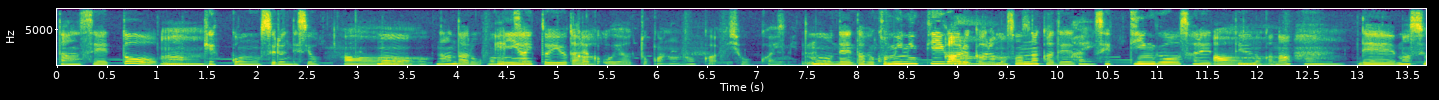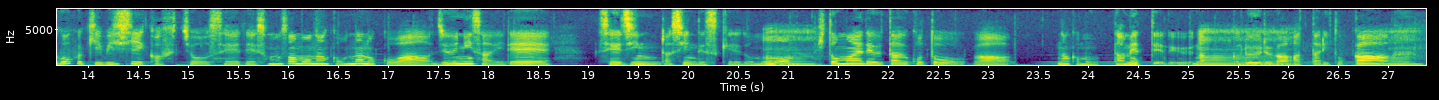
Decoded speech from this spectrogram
男性と、まうん。あ、結婚をするんですよ。あー。もうなんだろうお見合いというか。誰か親とかのなんか紹介みたいな。もうね多分コミュニティがあるからもうその中ではい。セッティングをされてるのかな。で、まあ、すごく厳しい家父長制でそもそもなんか女の子は12歳で成人らしいんですけれども、うん。人前で歌うことがなんかもうダメっていうなんかルールがあったりとか、うん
